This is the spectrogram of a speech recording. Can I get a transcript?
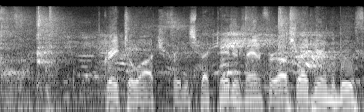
uh, great to watch for the spectators and for us right here in the booth.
